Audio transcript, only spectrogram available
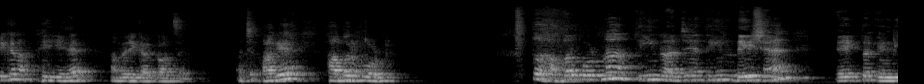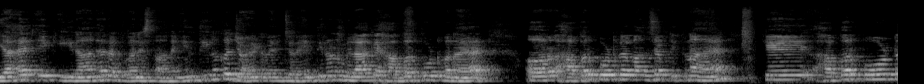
ठीक है ना? ये है अमेरिका कॉन्सेप्ट अच्छा आगे हाबर पोर्ट तो हाबर पोर्ट ना तीन राज्य हैं, तीन देश हैं। एक तो इंडिया है, एक ईरान है और अफ़गानिस्तान है। इन तीनों का ज्वाइंट वेंचर है। इन तीनों ने मिला के हाबर पोर्ट बनाया है। और हाबर पोर्ट का कॉन्सेप्ट इतना है कि हाबर पोर्ट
